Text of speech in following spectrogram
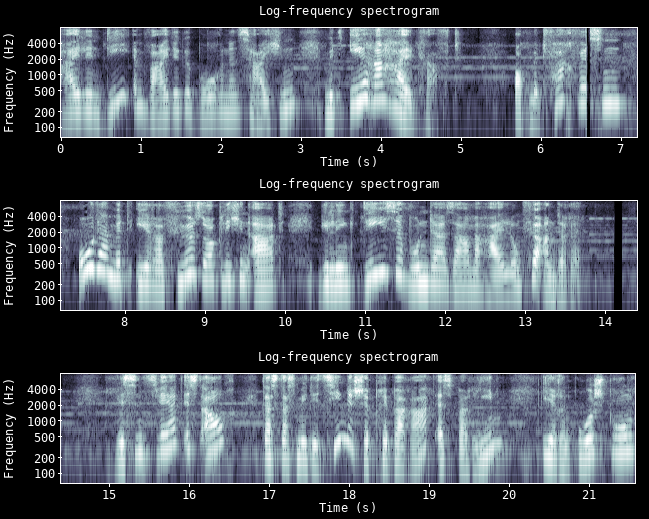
heilen die im Weide geborenen Zeichen mit ihrer Heilkraft, ob mit Fachwissen oder mit ihrer fürsorglichen Art gelingt diese wundersame Heilung für andere. Wissenswert ist auch, dass das medizinische Präparat Esperin ihren Ursprung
